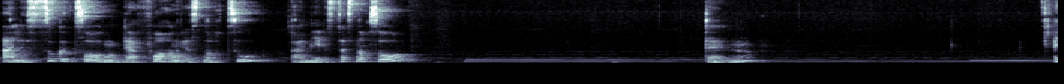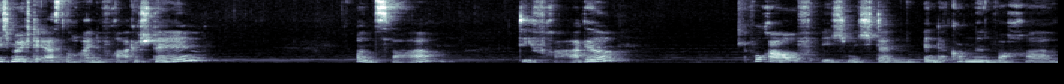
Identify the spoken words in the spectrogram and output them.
alles zugezogen, der Vorhang ist noch zu. Bei mir ist das noch so. Denn ich möchte erst noch eine Frage stellen. Und zwar die Frage, worauf ich mich denn in der kommenden Woche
